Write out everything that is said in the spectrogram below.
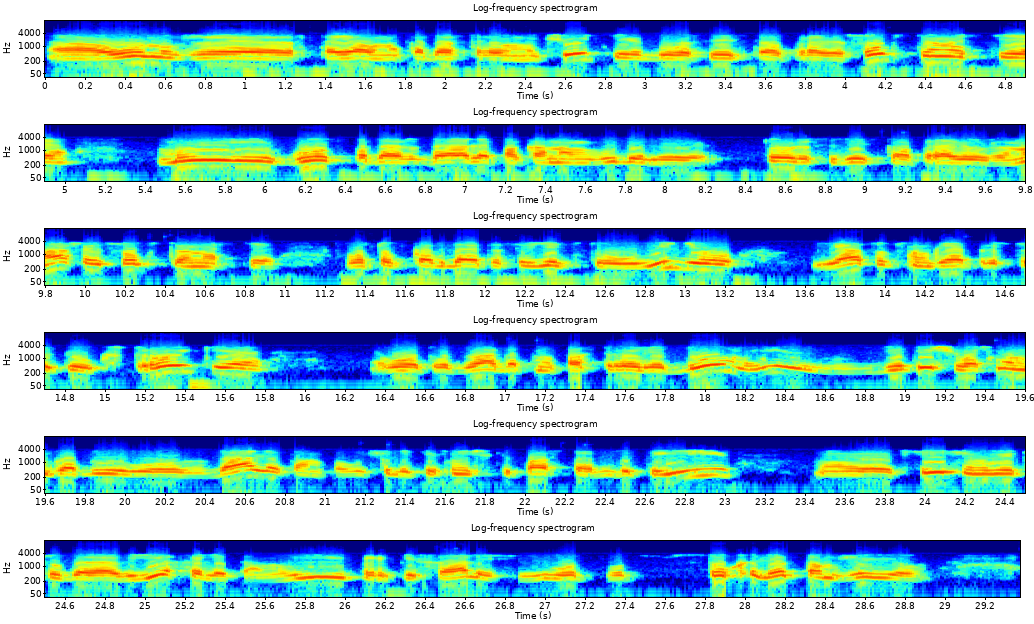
а он уже стоял на кадастровом учете, было свидетельство о праве собственности, мы год подождали, пока нам выдали тоже свидетельство о праве уже нашей собственности, вот только когда это свидетельство увидел, я, собственно говоря, приступил к стройке, вот, вот за год мы построили дом, и в 2008 году его сдали, там получили технический паспорт БТИ, э, всей семьей туда въехали там и приписались, и вот, вот столько лет там живем.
